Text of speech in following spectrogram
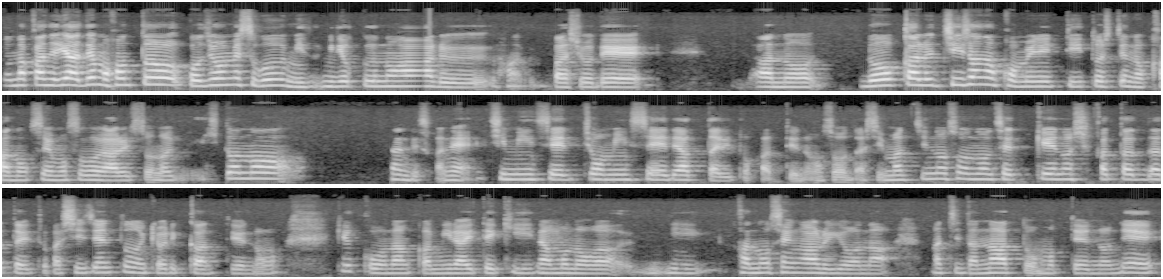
そんな感じ。いや、でも本当、五条目すごい魅魅力のあるは場所で、あの、ローカル、小さなコミュニティとしての可能性もすごいあるし、その人の、なんですかね、市民性、町民性であったりとかっていうのもそうだし、街のその設計の仕方だったりとか、自然との距離感っていうのも、結構なんか未来的なものが、に可能性があるような街だなと思っているので、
